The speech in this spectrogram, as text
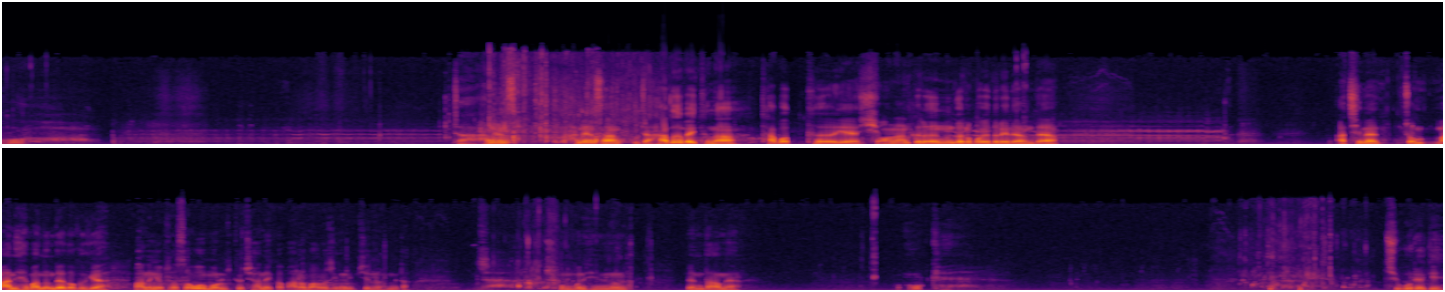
오. 자, 하면, 하면상 이제 하드베이트나 타버트의 시원한 그런 거를 보여드려야 되는데, 아침에 좀 많이 해봤는데도 그게 반응이 없어서 웜을 교체하니까 바로 바로 지금 입질을 합니다. 자, 충분히 힘을 뺀 다음에, 오케이. 지구력이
